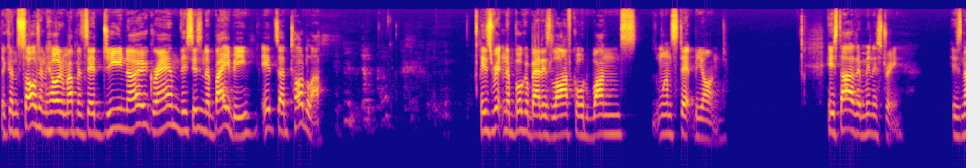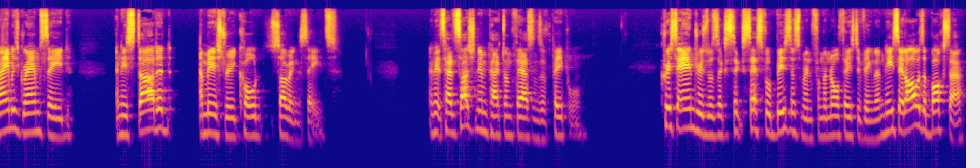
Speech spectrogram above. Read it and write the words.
The consultant held him up and said, Do you know, Graham, this isn't a baby, it's a toddler. He's written a book about his life called One, One Step Beyond. He started a ministry. His name is Graham Seed, and he started a ministry called Sowing Seeds. And it's had such an impact on thousands of people. Chris Andrews was a successful businessman from the northeast of England. He said, I was a boxer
